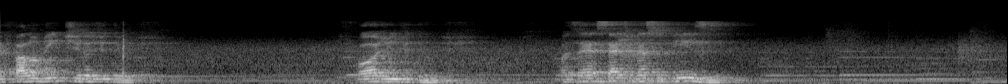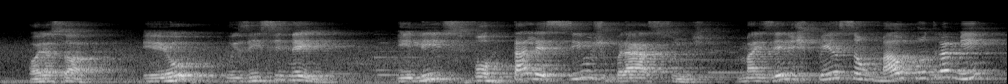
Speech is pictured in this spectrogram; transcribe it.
Aí falam mentira de Deus. Fogem de Deus. Oséias 7, verso 15. Olha só. Eu os ensinei e lhes fortaleci os braços, mas eles pensam mal contra mim.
